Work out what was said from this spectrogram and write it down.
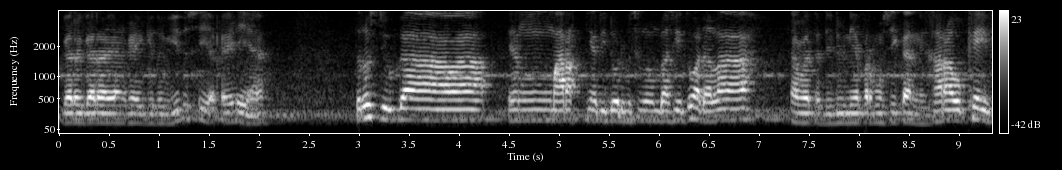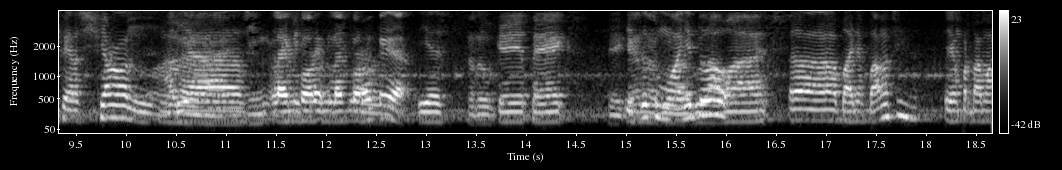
gara-gara yang kayak gitu-gitu sih ya kayaknya Iya. ya. Terus juga yang maraknya di 2019 itu adalah apa tuh di dunia permusikan nih karaoke version alias anjing. Live kor- live karaoke ya? Yes. karaoke teks ya kan, Itu semuanya tuh- lawas. Eh, banyak banget sih. Yang pertama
